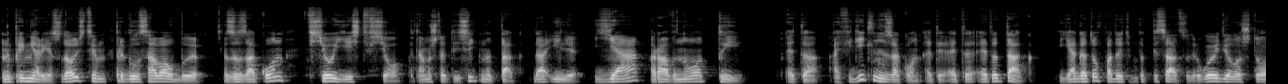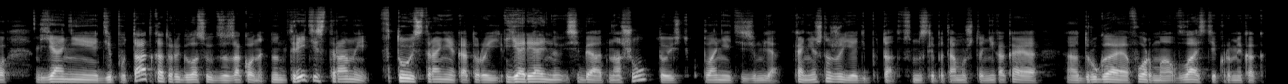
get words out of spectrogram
Например, я с удовольствием проголосовал бы за закон «все есть все», потому что это действительно так, да, или «я равно ты». Это офигительный закон, это, это, это так. Я готов под этим подписаться. Другое дело, что я не депутат, который голосует за законы, но третьей стороны, в той стране, к которой я реально себя отношу, то есть к планете Земля, конечно же, я депутат. В смысле, потому что никакая другая форма власти, кроме как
